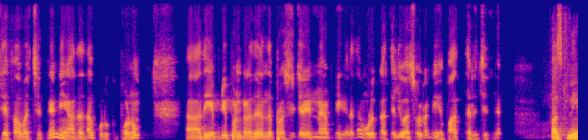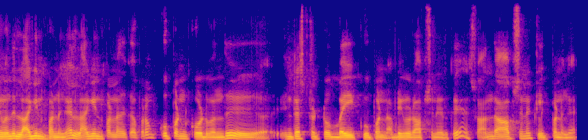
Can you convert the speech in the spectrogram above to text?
சேஃபாக வச்சுக்கோங்க. நீங்கள் அதை தான் கொடுக்க போகணும். அது எப்படி பண்ணுறது அந்த ப்ரொசீஜர் என்ன அப்படிங்கிறத உங்களுக்கு நான் தெளிவாக சொல்கிறேன் நீங்கள் பார்த்து தெரிஞ்சுக்கங்க. ஃபர்ஸ்ட் நீங்கள் வந்து லாகின் பண்ணுங்கள் லாகின் பண்ணதுக்கப்புறம் கூப்பன் கோட் வந்து இன்ட்ரெஸ்டட் டு பை கூப்பன் அப்படிங்கிற ஒரு ஆப்ஷன் இருக்குது ஸோ அந்த ஆப்ஷனை கிளிக் பண்ணுங்கள்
